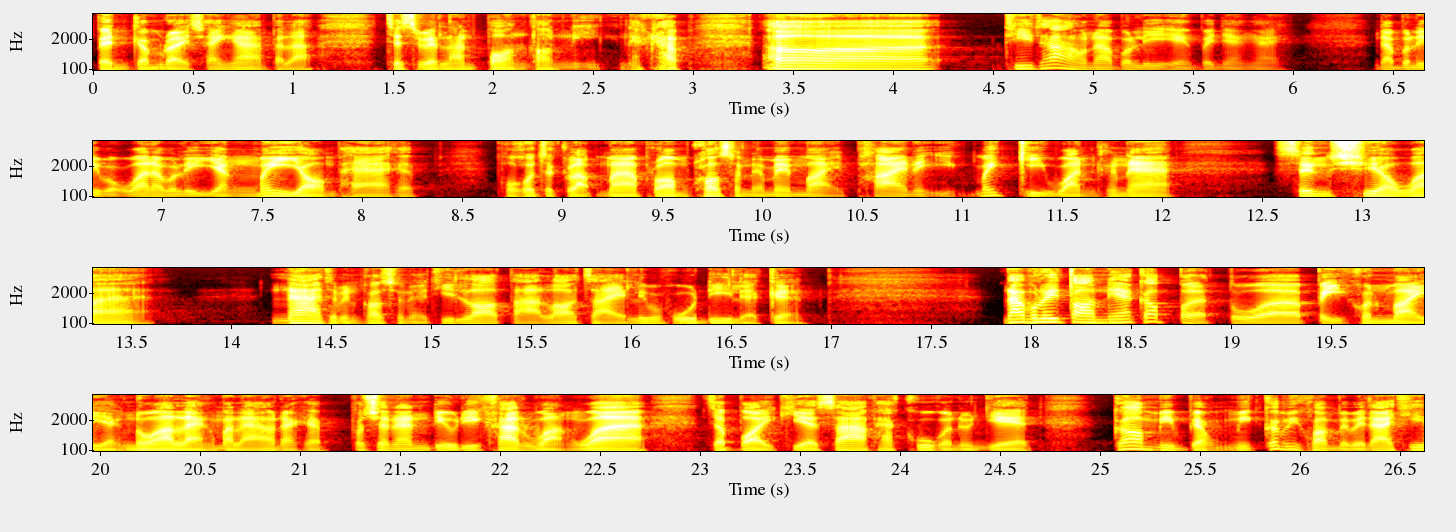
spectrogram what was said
เป็นกำไรใช้งานไปละ71 ล้านปอนด์ตอนนี้นะครับทีท่าของนาโปลีเองเป็นยังไง นาโปลีบอกว่านาโปลียังไม่ยอมแพ้ครับเพราะเขาจะกลับมาพร้อมข้อเสนอใหม่ๆ ภายในอีกไม่กี่วันข้างหน้า ซึ่งเชื่อว่าน่าจะเป็นข้อเสนอที่ล่อตาล่อใจลิเวอร์พูลดีเหลือเกิน นาโปลีตอนนี้ก็เปิดตัวปีกคนใหม่อย่างโนอาแรงมาแล้วนะครับ เพราะฉะนั้นดิวที่คาดหวังว่าจะปล่อยเคียซ่าแพ็คคู่กับนุนเยสก็มีมีก็มีความเป็นไปได้ที่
